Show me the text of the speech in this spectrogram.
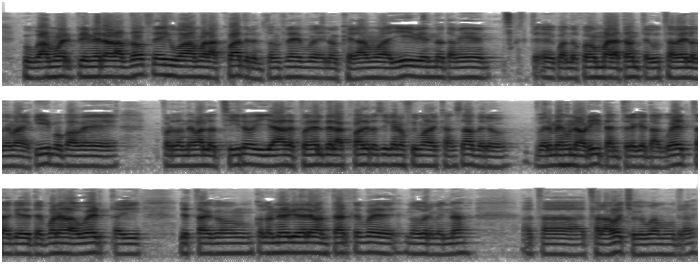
jugamos el primero a las 12 y jugábamos a las 4, entonces pues nos quedamos allí viendo también, te- cuando juegas un maratón te gusta ver los demás equipos para ver por dónde van los tiros y ya después del de las 4 sí que nos fuimos a descansar, pero duermes una horita entre que te acuestas, que te pone a la vuelta y ya estás con, con los nervios de levantarte, pues no duermes nada. Hasta, hasta las 8 que jugamos otra vez.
